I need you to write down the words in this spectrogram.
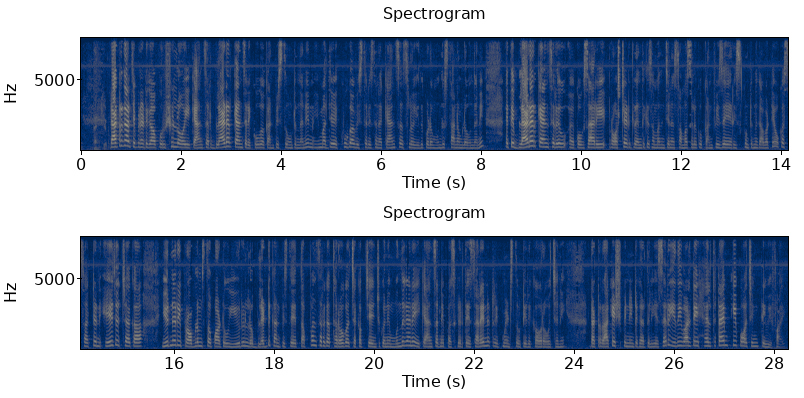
డాక్టర్ గారు చెప్పినట్టుగా పురుషుల్లో ఈ క్యాన్సర్ బ్లాడర్ క్యాన్సర్ ఎక్కువగా కనిపిస్తూ ఉంటుందని ఈ మధ్య ఎక్కువగా విస్తరిస్తున్న క్యాన్సర్స్లో ఇది కూడా ముందు స్థానంలో ఉందని. అయితే బ్లాడర్ క్యాన్సర్ ఒక్కొక్కసారి ప్రోస్టేట్ గ్రంథికి సంబంధించిన సమస్యలకు కన్ఫ్యూజ్ అయ్యే రిస్క్ ఉంటుంది కాబట్టి ఒక సర్టన్ ఏజ్ వచ్చాక యూరినరీ ప్రాబ్లమ్స్తో పాటు యూరిన్లో బ్లడ్ కనిపిస్తే తప్పనిసరిగా తరోగా చెకప్ చేయించుకొని ముందుగానే ఈ క్యాన్సర్ని పసిగడితే సరైన ట్రీట్మెంట్స్ తోటి రికవర్ అవ్వచ్చని. డాక్టర్ రాకేష్ పిన్నింటి గారు తెలియజేశారు. ఇది వాళ్ళ health time keep watching TV five.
